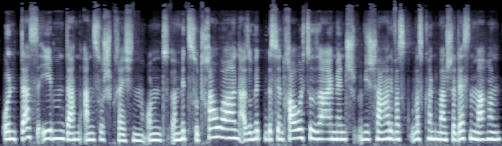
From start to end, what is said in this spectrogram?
Und das eben dann anzusprechen und äh, mit zu trauern, also mit ein bisschen traurig zu sein, Mensch, wie schade, was, was könnte man stattdessen machen?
